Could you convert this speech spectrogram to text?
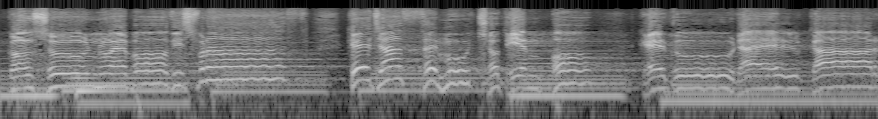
Con su nuevo disfraz, que ya hace mucho tiempo que dura el carnaval.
